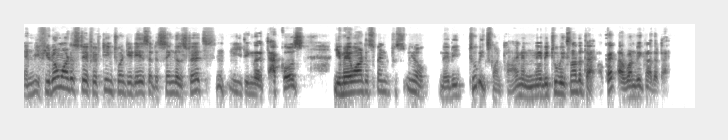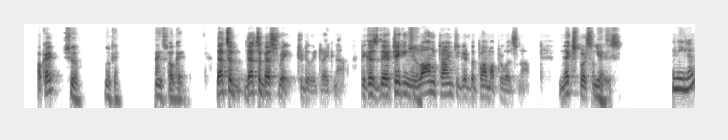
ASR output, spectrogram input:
And if you don't want to stay 15, 20 days at a single stretch, eating the tacos, you may want to spend, you know, maybe two weeks one time and maybe two weeks another time. Okay. Or one week another time. Okay. sure. Okay. Thanks, Okay. That's a that's the best way to do it right now because they're taking a long time to get the perm approvals now. Next person, Yes. please. Neelam?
